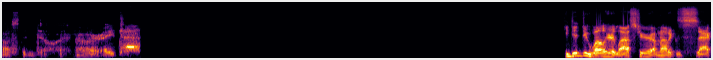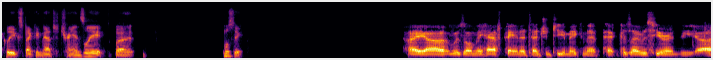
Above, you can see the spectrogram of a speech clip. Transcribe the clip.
Austin Dillon. All right. He did do well here last year. I'm not exactly expecting that to translate, but We'll see. I uh, was only half paying attention to you making that pick because I was hearing the uh,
